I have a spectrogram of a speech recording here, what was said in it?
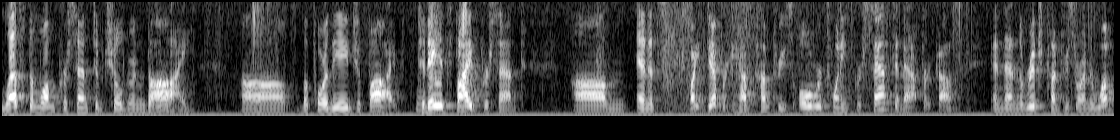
less than 1% of children die uh, before the age of five. Today it's 5%, um, and it's quite different. You have countries over 20% in Africa, and then the rich countries are under one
